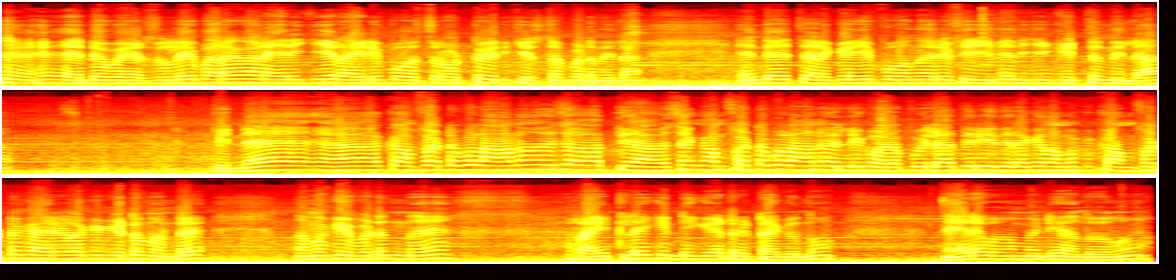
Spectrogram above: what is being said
എന്റെ പേഴ്സണലി പറയുവാണെങ്കിൽ എനിക്ക് ഈ റൈഡിങ് പോസ്റ്റർ ഒട്ടും എനിക്ക് ഇഷ്ടപ്പെടുന്നില്ല. എന്റെ ചെറുക്കൻ ഈ പോകുന്ന ഒരു ഫീൽ എനിക്ക് കിട്ടുന്നില്ല. പിന്നെ കംഫർട്ടബിൾ ആണെന്ന് വെച്ചാൽ അത്യാവശ്യം കംഫർട്ടബിൾ ആണ്. വലിയ കുഴപ്പമില്ലാത്ത രീതിയിലൊക്കെ നമുക്ക് കംഫർട്ടും കാര്യങ്ങളൊക്കെ കിട്ടുന്നുണ്ട്. നമുക്ക് ഇവിടുന്ന് റൈറ്റിലേക്ക് ഇൻഡിക്കേറ്റർ ഇട്ടേക്കുന്നു. നേരെ പോകാൻ വേണ്ടിയാണെന്ന് തോന്നുന്നു.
